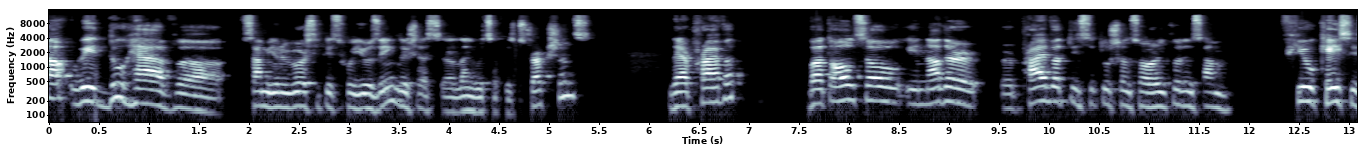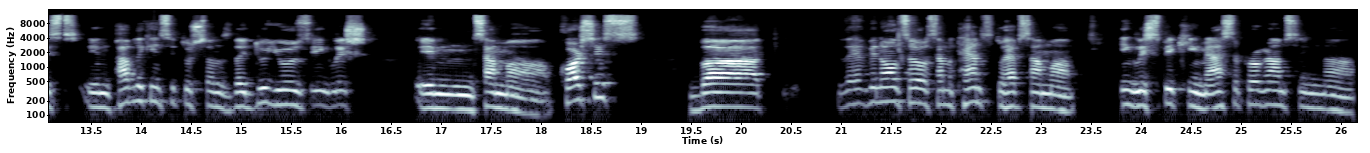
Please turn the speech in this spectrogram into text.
now we do have uh, some universities who use english as a language of instructions they are private but also in other uh, private institutions or including some few cases in public institutions, they do use English in some uh, courses, but there have been also some attempts to have some uh, English speaking master programs in uh,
